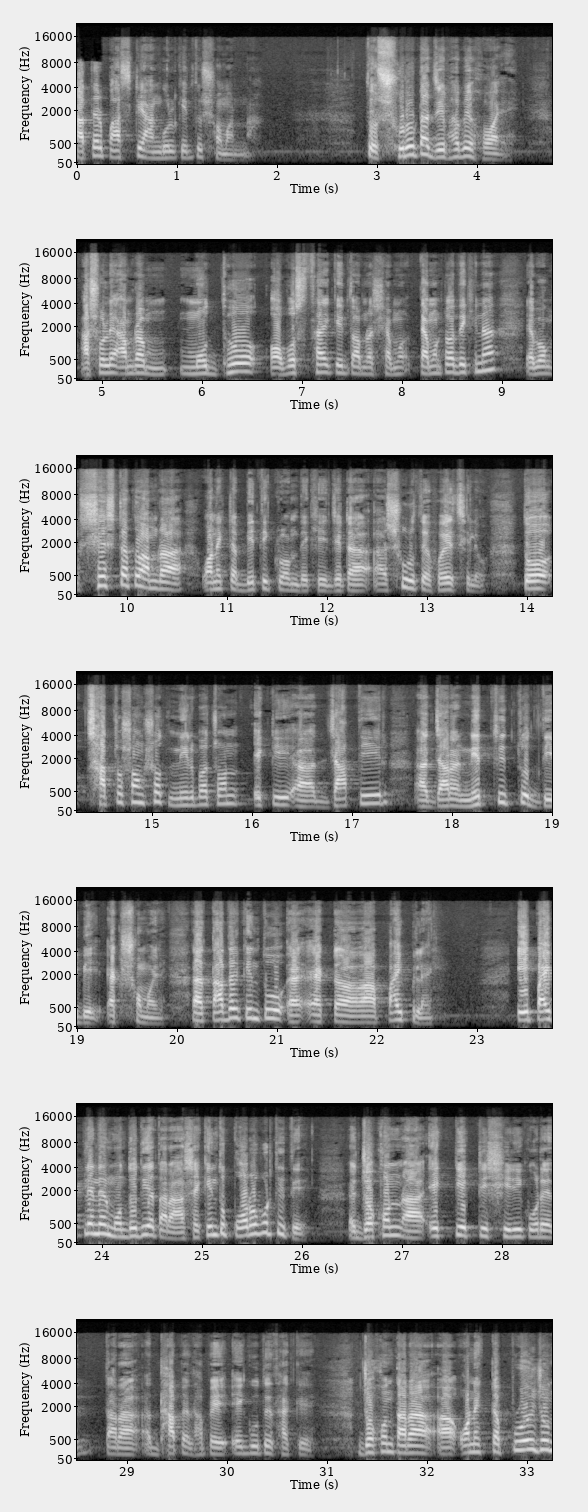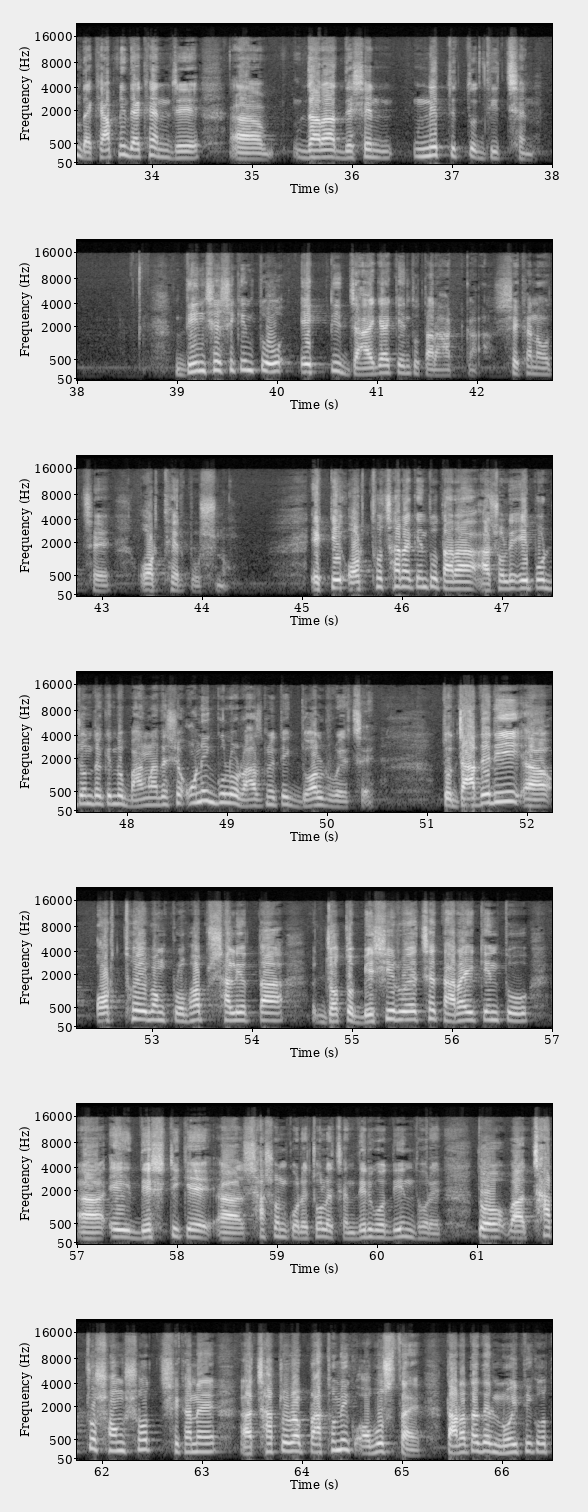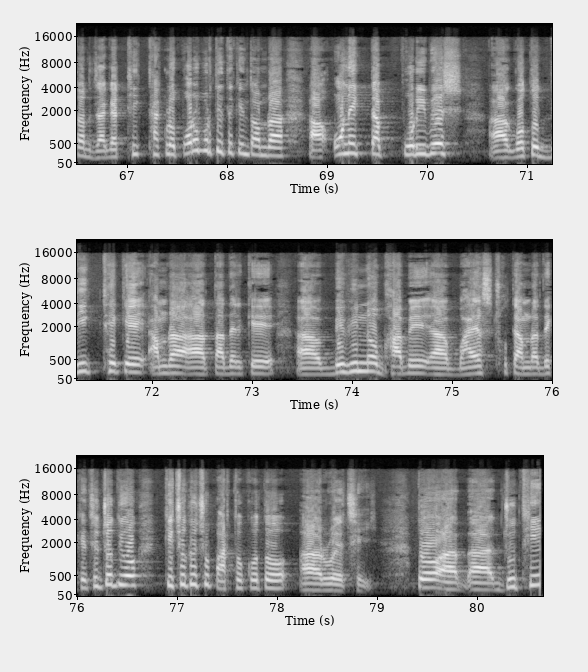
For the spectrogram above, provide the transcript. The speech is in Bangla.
হাতের পাঁচটি আঙ্গুল কিন্তু সমান না। তো শুরুটা যেভাবে হয়, আসলে আমরা মধ্য অবস্থায় কিন্তু আমরা তেমনটাও দেখি না, এবং শেষটা তো আমরা অনেকটা ব্যতিক্রম দেখি যেটা শুরুতে হয়েছিল। তো ছাত্র সংসদ নির্বাচন একটি জাতির যারা নেতৃত্ব দিবে এক সময় তাদের কিন্তু একটা পাইপলাইন। এই পাইপলাইনের মধ্য দিয়ে তারা আসে, কিন্তু পরবর্তীতে যখন একটি একটি সিঁড়ি করে তারা ধাপে ধাপে এগুতে থাকে, যখন তারা অনেকটা প্রয়োজন দেখে, আপনি দেখেন যে যারা দেশের নেতৃত্ব দিচ্ছেন, দিন শেষে কিন্তু একটি জায়গায় কিন্তু তারা আটকা, সেখানে হচ্ছে অর্থের প্রশ্ন। একটি অর্থ ছাড়া কিন্তু তারা আসলে এই পর্যন্ত কিন্তু বাংলাদেশে অনেকগুলো রাজনৈতিক দল রয়েছে। তো যাদেরই অর্থ এবং প্রভাবশালীতা যত বেশি রয়েছে, তারাই কিন্তু এই দেশটিকে শাসন করে চলেছেন দীর্ঘদিন ধরে। তো ছাত্র সংসদ সেখানে ছাত্ররা প্রাথমিক অবস্থায়, তারা তাদের নৈতিকতার জায়গা ঠিক থাকলেও পরবর্তীতে কিন্তু আমরা অনেকটা পরিবেশ গত দিক থেকে আমরা তাদেরকে বিভিন্নভাবে বায়াস্ট হতে আমরা দেখেছি। যদিও কিছু কিছু পার্থক্য তো রয়েছেই। তো জুথি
